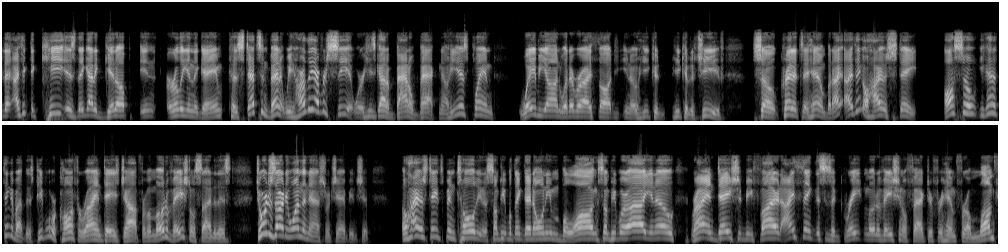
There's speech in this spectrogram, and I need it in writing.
the, I think the key is they got to get up in early in the game because Stetson Bennett, we hardly ever see it where he's got to battle back. Now he is playing way beyond whatever I thought you know he could he could achieve. So credit to him. But I, I think Ohio State also you got to think about this. People were calling for Ryan Day's job from a motivational side of this. Georgia's already won the national championship. Ohio State's been told, you know, some people think they don't even belong. Some people are, ah, oh, you know, Ryan Day should be fired. I think this is a great motivational factor for him for a month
